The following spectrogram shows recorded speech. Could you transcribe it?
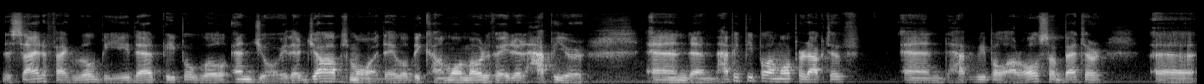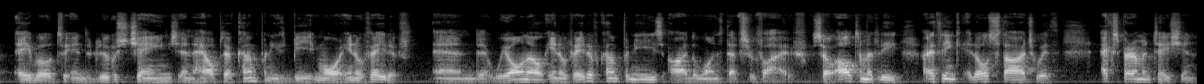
the side effect will be that people will enjoy their jobs more. They will become more motivated, happier. And um, happy people are more productive, and happy people are also better uh, able to introduce change and help their companies be more innovative. And uh, we all know innovative companies are the ones that survive. So ultimately, I think it all starts with experimentation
